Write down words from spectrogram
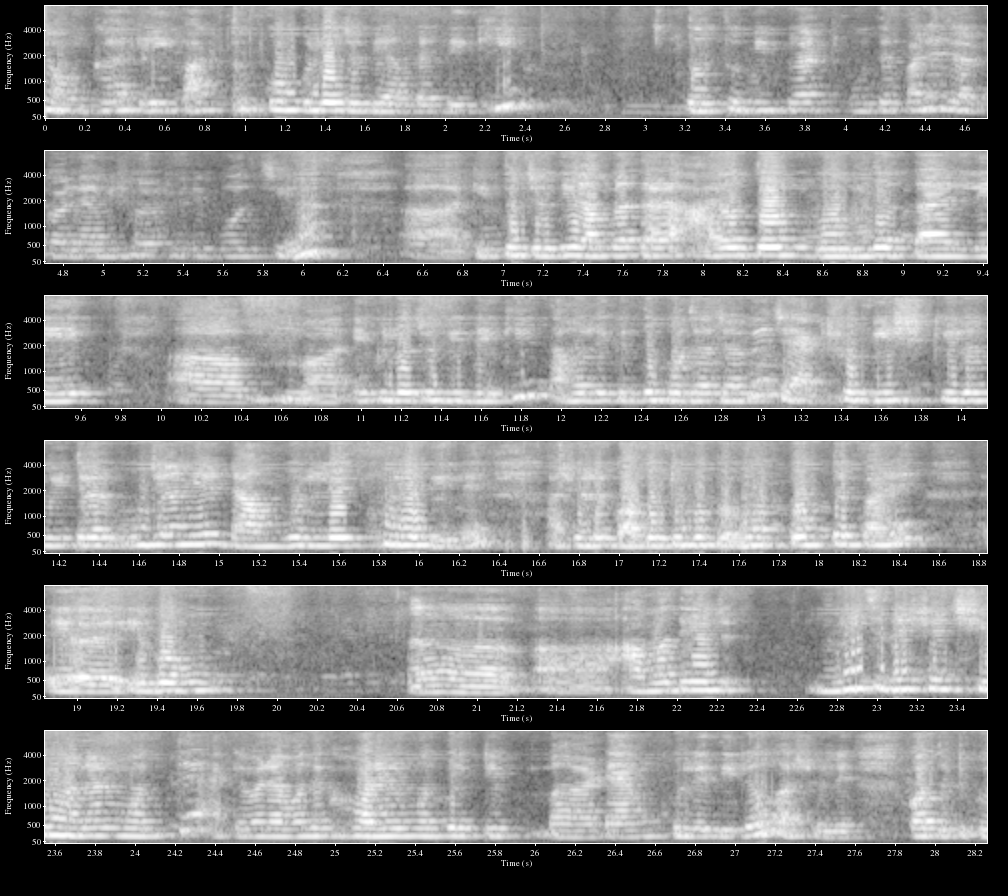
সংখ্যা, এই পার্থক্যগুলো যদি আমরা দেখি তথ্য বিভ্রাট হতে পারে, যার কারণে আমি সরাসরি বলছি না। কিন্তু যদি আমরা তার আয়তন, গভীরতা লেক এগুলো যদি দেখি, তাহলে কিন্তু বোঝা যাবে যে একশো বিশ কিলোমিটার উজানের ডাম্বুর লেক খুলে দিলে আসলে কতটুকু প্রভাব পড়তে পারে এবং আমাদের নিজ দেশের সীমানার মধ্যে, একেবারে আমাদের ঘরের মধ্যে একটি ড্যাম খুলে দিলেও আসলে কতটুকু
